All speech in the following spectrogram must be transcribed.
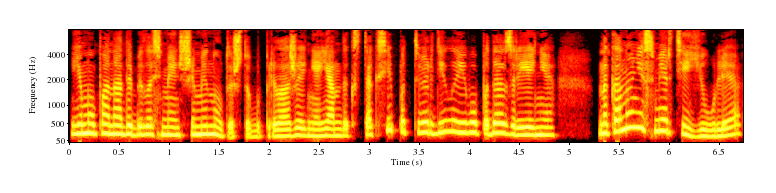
Ему понадобилось меньше минуты, чтобы приложение Яндекс Такси подтвердило его подозрения. Накануне смерти Юлия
